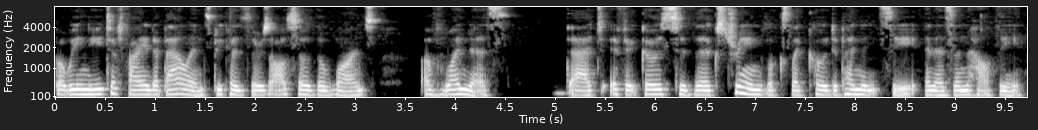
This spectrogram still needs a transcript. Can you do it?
But we need to find a balance because there's also the want of oneness that, if it goes to the extreme, looks like codependency and is unhealthy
